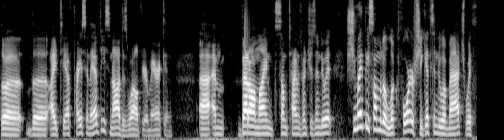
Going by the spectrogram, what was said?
the the ITF pricing. They have decent odds as well if you're American. Uh, and BetOnline sometimes ventures into it. She might be someone to look for if she gets into a match with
